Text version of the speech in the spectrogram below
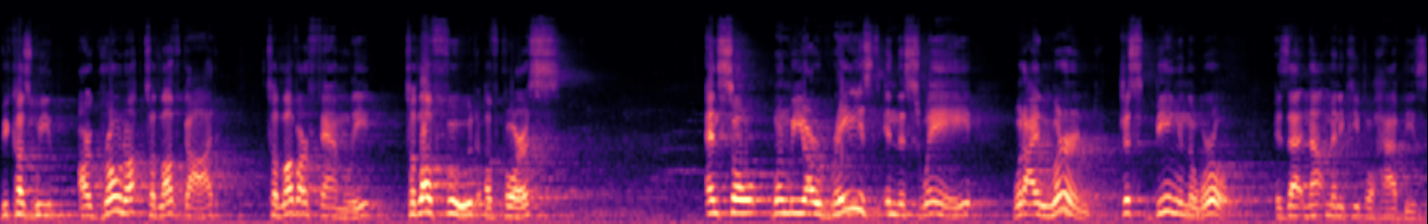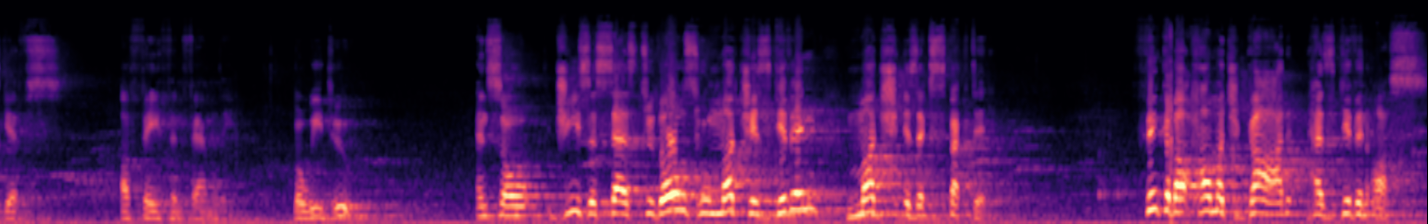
Because we are grown up to love God, to love our family, to love food, of course. And so when we are raised in this way, what I learned just being in the world is that not many people have these gifts of faith and family, but we do. And so Jesus says, To those who much is given, much is expected. Think about how much God has given us.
